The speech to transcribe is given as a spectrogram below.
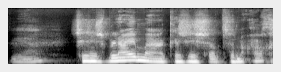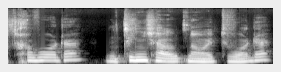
Ja, Sinds Blijmakers is dat een acht geworden. Een tien zou het nooit worden.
